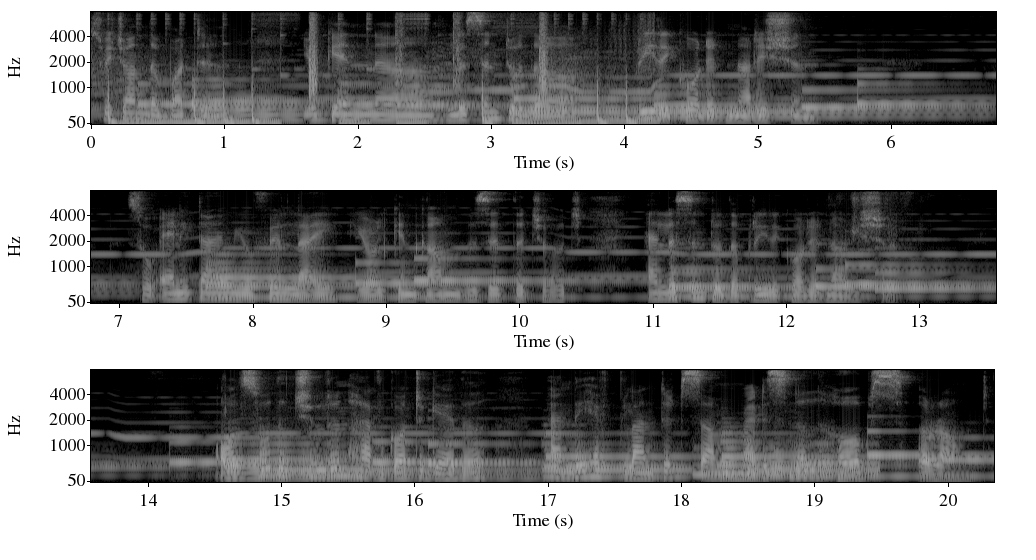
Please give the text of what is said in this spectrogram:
switch on the button, you can uh, listen to the pre recorded narration. So, anytime you feel like, you all can come visit the church and listen to the pre recorded narration. Also, the children have got together and they have planted some medicinal herbs around.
